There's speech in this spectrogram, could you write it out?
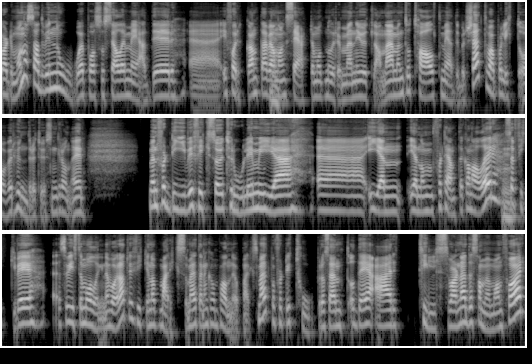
Gardermoen, og så hadde vi noe på sosiale medier eh, i forkant der vi mm. annonserte mot nordmenn i utlandet, men totalt mediebudsjett var på litt over 100 000 kroner. Men fordi vi fikk så utrolig mye eh, igjen gjennom fortjente kanaler, mm. så vi, så viste målingene våre at vi fikk en oppmerksomhet, eller en kampanjeoppmerksomhet på 42% og det er tilsvarende det samme man får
